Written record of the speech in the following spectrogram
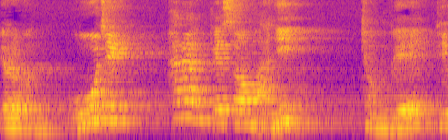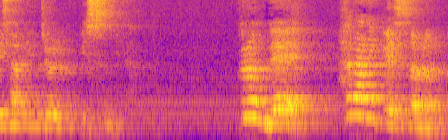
여러분 오직 하나님께서만이 경배의 대상인 줄 믿습니다. 그런데 하나님께서는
